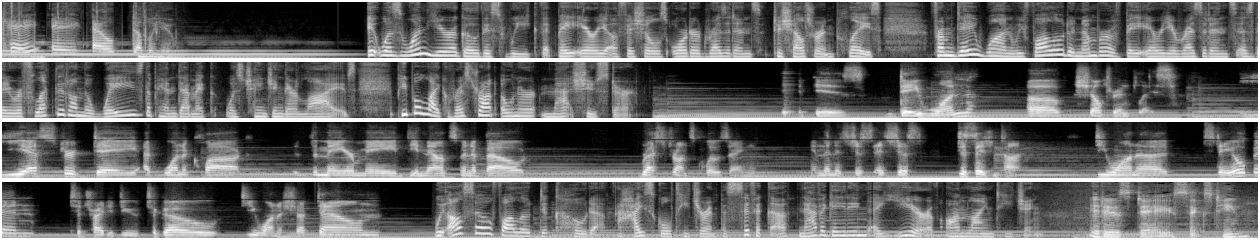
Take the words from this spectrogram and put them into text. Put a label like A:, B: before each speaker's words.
A: KALW.
B: It was one year ago this week that Bay Area officials ordered residents to shelter in place. From day one, we followed a number of Bay Area residents as they reflected on the ways the pandemic was changing their lives. People like restaurant owner Matt Schuster.
C: It is day one of shelter in place. Yesterday at one o'clock, the mayor made the announcement about restaurants closing and then it's just it's just decision time do you want to stay open to try to do to go do you want to shut down
B: we also followed Dakota, a high school teacher in Pacifica, navigating a year of online teaching.
D: It is day 16.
